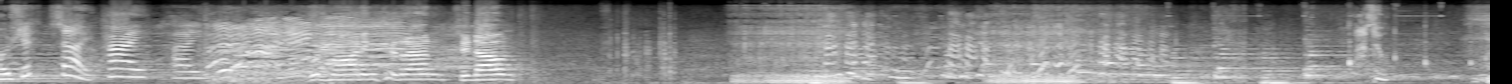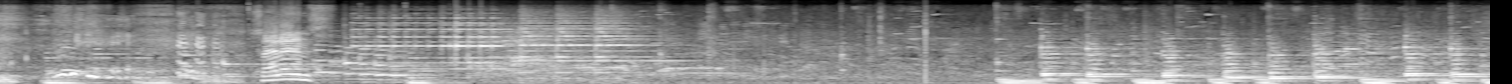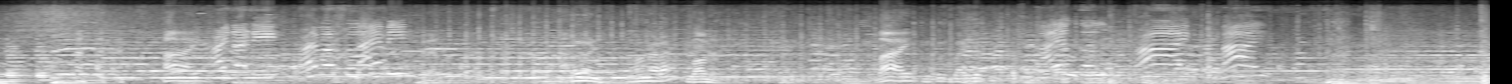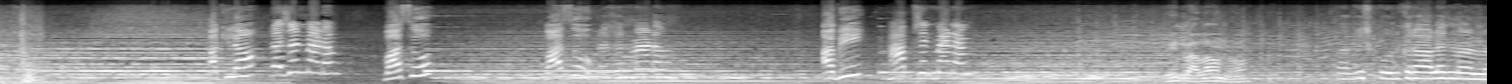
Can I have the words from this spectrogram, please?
Moses Sai. Hi. Hi. Good morning. Good morning, children. Sit down. Silence. Bye uncle bye bye uncle bye bye Akhila? Present madam Vasu? Vasu? Present madam Abhi? Absent madam ఏంట్రా అలా ఉన్నావు? అభి స్కూల్కి రాలేదు నాన్న.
